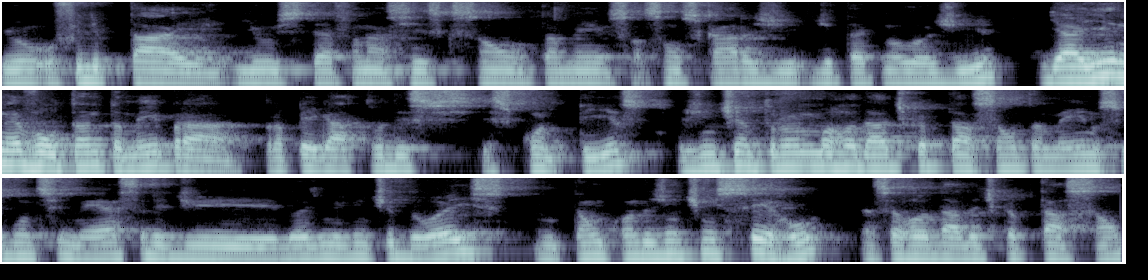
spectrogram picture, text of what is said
e o, Felipe Tai e o Stefano Assis, que são também são os caras de, de tecnologia. E aí, né, voltando também para pegar todo esse, esse, contexto, a gente entrou numa rodada de captação também no segundo semestre de 2022. Então, quando a gente encerrou essa rodada de captação,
